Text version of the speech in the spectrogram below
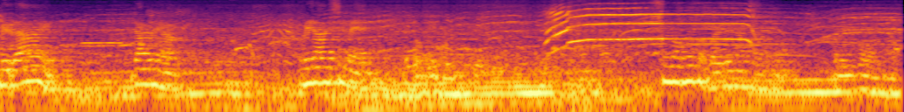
หรือได้ ได้ไหมครับ ไม่ได้ใช่ไหมโอเคฉันร้องให้ต่อไปด้วยนะครับไปก่อนครับ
